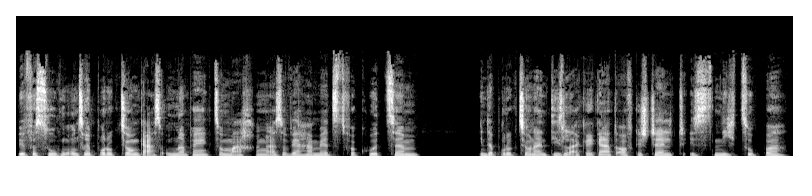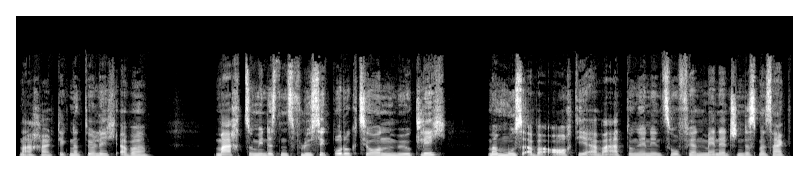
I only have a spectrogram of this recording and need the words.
Wir versuchen unsere Produktion gasunabhängig zu machen. Also wir haben jetzt vor kurzem in der Produktion ein Dieselaggregat aufgestellt. Ist nicht super nachhaltig natürlich, aber macht zumindest Flüssigproduktion möglich. Man muss aber auch die Erwartungen insofern managen, dass man sagt,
